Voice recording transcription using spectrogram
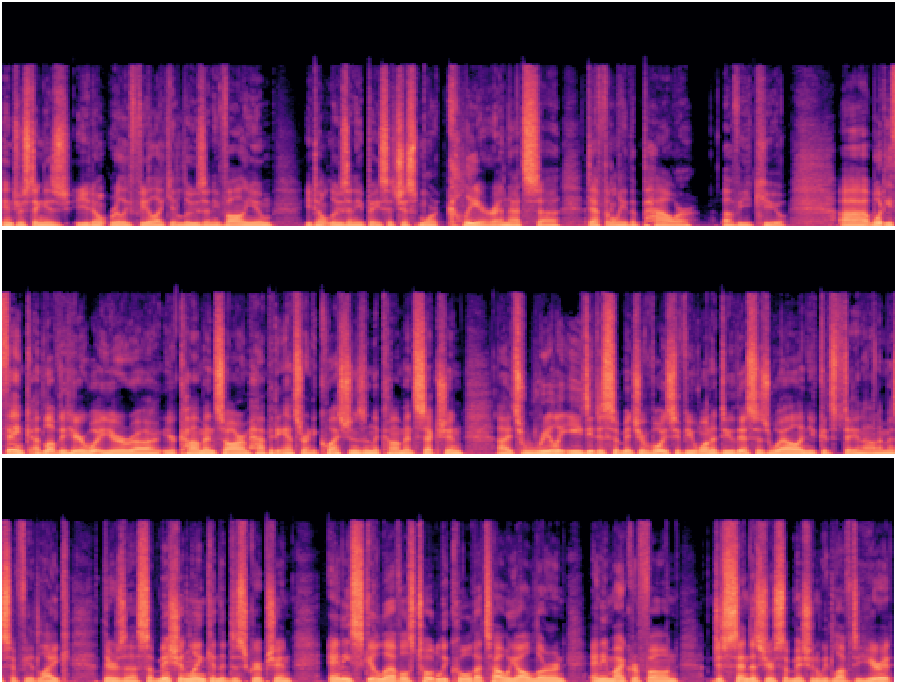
interesting is you don't really feel like you lose any volume, you don't lose any bass. It's just more clear, and that's uh, definitely the power of EQ. Uh, what do you think? I'd love to hear what your uh, your comments are. I'm happy to answer any questions in the comments section. Uh, it's really easy to submit your voice if you want to do this as well, and you could stay anonymous if you'd like. There's a submission link in the description. Any skill level is totally cool. That's how we all learn. Any microphone, just send us your submission. We'd love to hear it.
